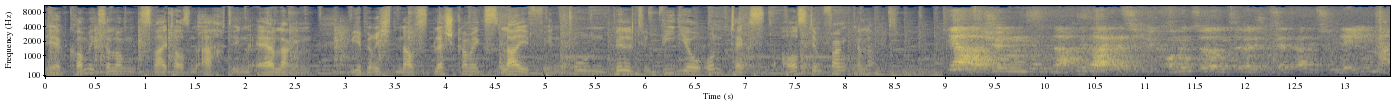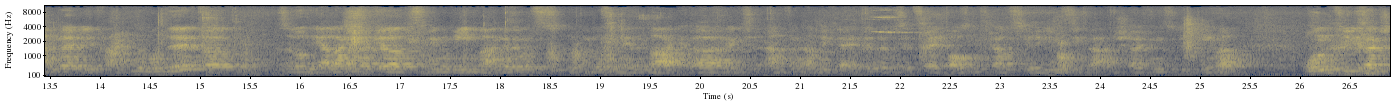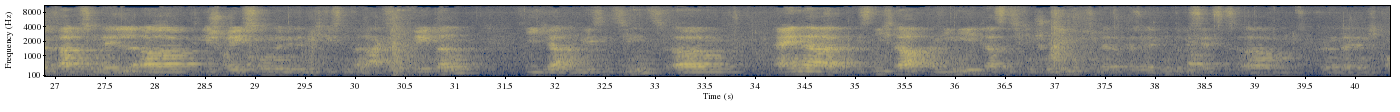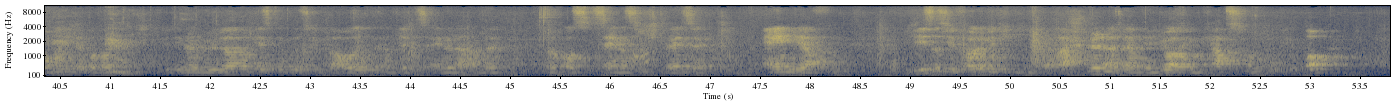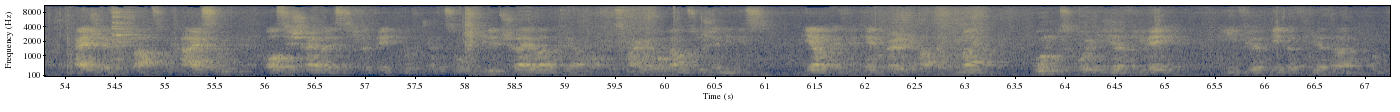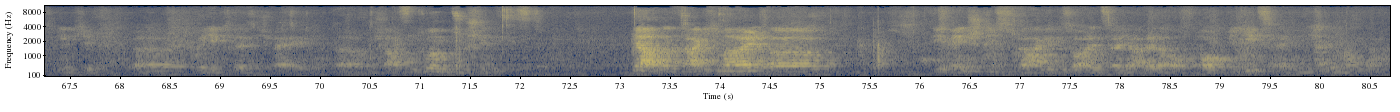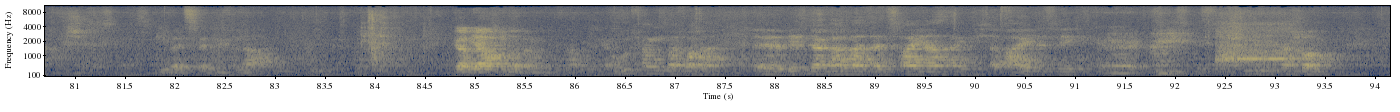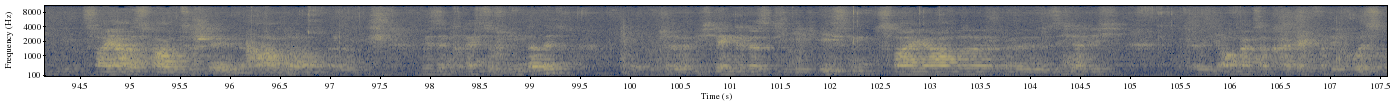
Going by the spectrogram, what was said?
der Comic Salon 2008 in Erlangen. Wir berichten auf Splash Comics live in Ton, Bild, Video und Text aus dem Frankenland. Ja, schönen guten Nachmittag. Herzlich willkommen zur mittlerweile schon sehr traditionellen Manga-Elefantenrunde. Der äh, Salon Erlangen hat ja das Phänomen Manga, wenn man es noch immer so nennen mag, äh, eigentlich von Anfang an begleitet. Also seit 2000 gab es hier regelmäßig Veranstaltungen zu dem Thema. Und wie gesagt, schon traditionell äh, die Gesprächsrunde mit den Verlagsvertretern, die hier anwesend sind. Ähm, einer ist nicht da, Panini, die lassen sich entschuldigen, sind leider personell unterbesetzt äh, und können leider nicht kommen. Ich habe aber mit Herrn Müller gestern kurz geplaudert und kann vielleicht das eine oder andere noch aus seiner Sichtweise einwerfen. Ich lese das hier vor, damit ich mich nicht überrascht bin. Also wir haben den Joachim Katz von Tokio Pop, Kai Schäfer Schwarz von Carlsen, Aussie Schreiber lässt sich vertreten durch ihren Sohn Philipp Schreiber, der auch das Mangelprogramm zuständig ist, der Georg der Tempel, Renata immer, und Olivia Viehweg, die für Peter Vierter und ähnliche äh, Projekte sich bei äh, Schwarzen Turm zuständig ist. Ja, dann frage ich mal äh, die Einstiegsfrage, die so alle zwei Jahre da auftaucht, wie geht es eigentlich dem Manga? Jeweils bei den Abend. Ja, wer auch immer beim Namen. Ja, gut, fangen wir mal vorne an äh, wir sind ja gerade mal seit zwei Jahren eigentlich dabei, deswegen äh, ist es schwierig, da schon die zwei Jahresfrage zu stellen, aber äh, wir sind recht zufrieden damit. Und, äh, ich denke, dass die nächsten zwei Jahre äh, sicherlich äh, die Aufmerksamkeit weg von den größeren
